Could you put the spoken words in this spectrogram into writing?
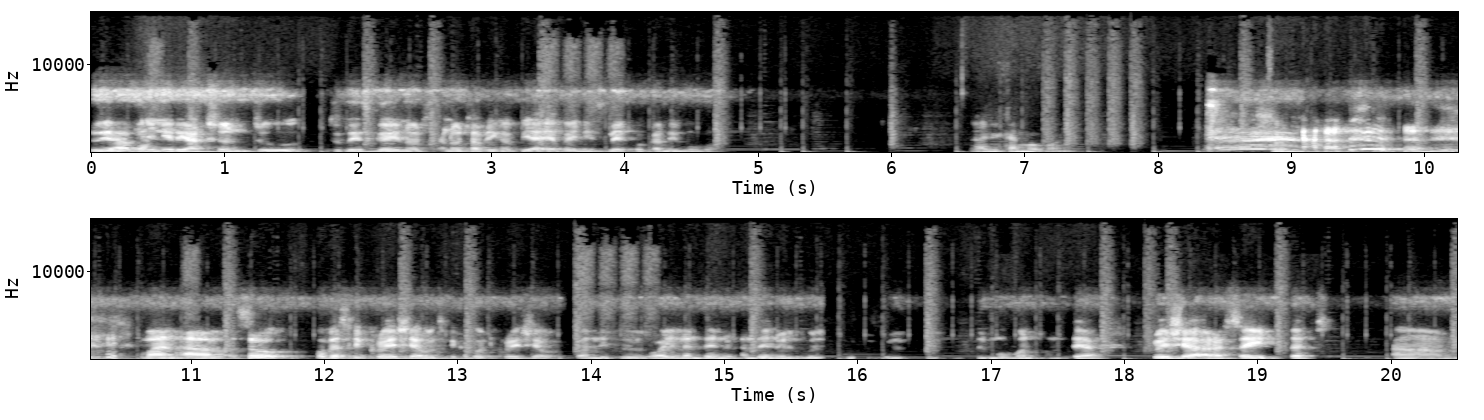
Do you have Yeah. any reaction to to this guy not not having a beer ever in his life, or can we move on? Uh, we can move on. Man, um, so obviously Croatia. We'll speak about Croatia for a little while, and then and then we'll we'll, we'll, we'll, we'll move on from there. Croatia are a side that um,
